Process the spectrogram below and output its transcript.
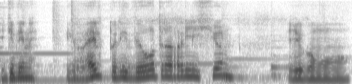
¿Y qué tiene? Israel, tú eres de otra religión. Y yo como,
